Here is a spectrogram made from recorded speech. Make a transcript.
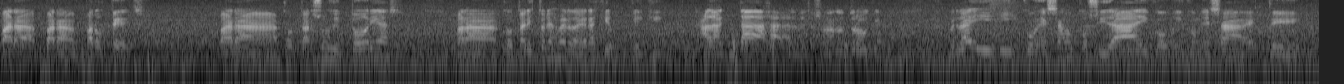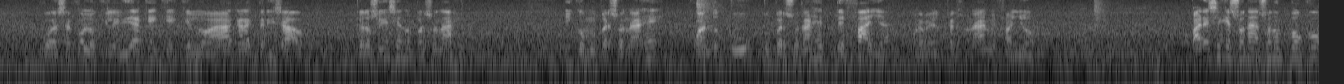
para, para, para ustedes, para contar sus historias, para contar historias verdaderas que, que- que adaptadas al venezolano Trocker ¿verdad? Y, y con esa jocosidad y con, y con esa, este, con esa coloquialidad que, que- que lo ha caracterizado. Pero sigue siendo un personaje. Y como personaje, cuando tú, tu personaje te falla, el personaje me falló, parece que suena, suena un poco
